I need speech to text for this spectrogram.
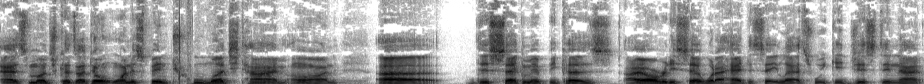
as much because I don't want to spend too much time on uh, this segment because I already said what I had to say last week. It just did not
